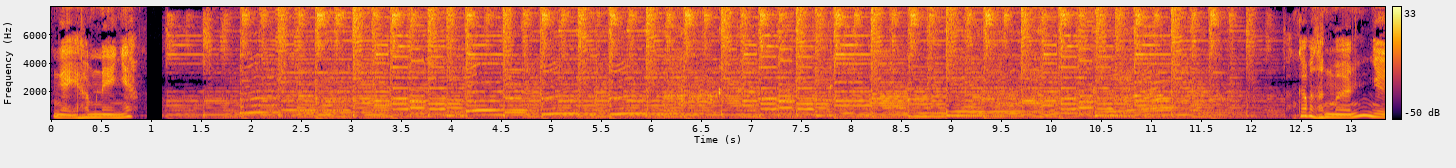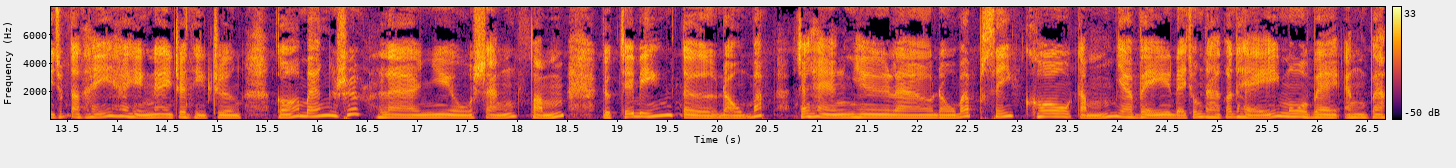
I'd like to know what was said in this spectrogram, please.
ngày hôm nay nhé. Mến, như chúng ta thấy hiện nay trên thị trường có bán rất là nhiều sản phẩm được chế biến từ đậu bắp, chẳng hạn như là đậu bắp sấy khô tẩm gia vị để chúng ta có thể mua về ăn vặt,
